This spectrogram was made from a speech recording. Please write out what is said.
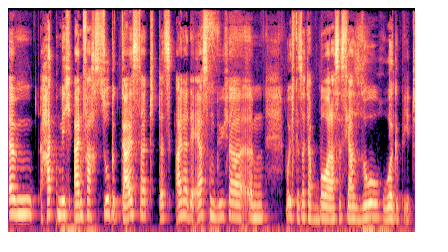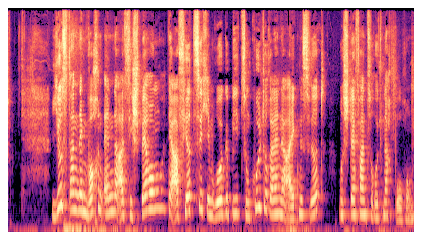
ähm, hat mich einfach so begeistert, dass einer der ersten Bücher, ähm, wo ich gesagt habe, boah, das ist ja so Ruhrgebiet. Just an dem Wochenende, als die Sperrung der A40 im Ruhrgebiet zum kulturellen Ereignis wird, muss Stefan zurück nach Bochum,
